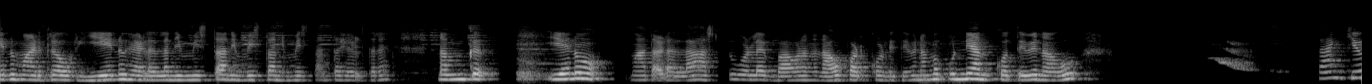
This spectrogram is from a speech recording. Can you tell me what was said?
ಏನು ಮಾಡಿದರೆ ಅವ್ರು ಏನೂ ಹೇಳಲ್ಲ. ನಿಮ್ಮ ಇಷ್ಟ ನಿಮ್ಮ ಇಷ್ಟ ನಿಮ್ಮ ಇಷ್ಟ ಅಂತ ಹೇಳ್ತಾರೆ. ನಮ್ಗೆ ಏನೂ ಮಾತಾಡಲ್ಲ. ಅಷ್ಟು ಒಳ್ಳೆ ಭಾವನೆ ನಾವು ಪಡ್ಕೊಂಡಿದ್ದೀವಿ. ನಮ್ಮ ಪುಣ್ಯ ಅಂದ್ಕೋತೀವಿ ನಾವು. ಥ್ಯಾಂಕ್ ಯು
